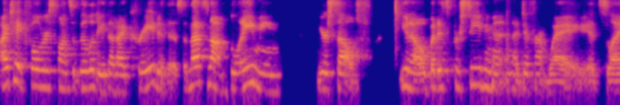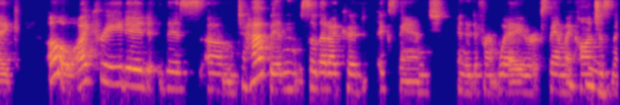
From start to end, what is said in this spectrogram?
I take full responsibility that I created this." And that's not blaming yourself, you know, but it's perceiving it in a different way. It's like, "Oh, I created this um, to happen so that I could expand in a different way or expand my consciousness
